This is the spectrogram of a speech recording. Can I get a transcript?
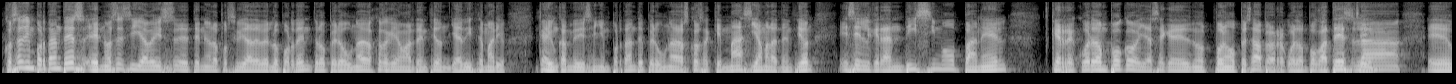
Cosas importantes, eh, no sé si ya habéis eh, tenido la posibilidad de verlo por dentro, pero una de las cosas que llama la atención, ya dice Mario que hay un cambio de diseño importante, pero una de las cosas que más llama la atención es el grandísimo panel que recuerda un poco, ya sé que nos ponemos pesados, pero recuerda un poco a Tesla, eh,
